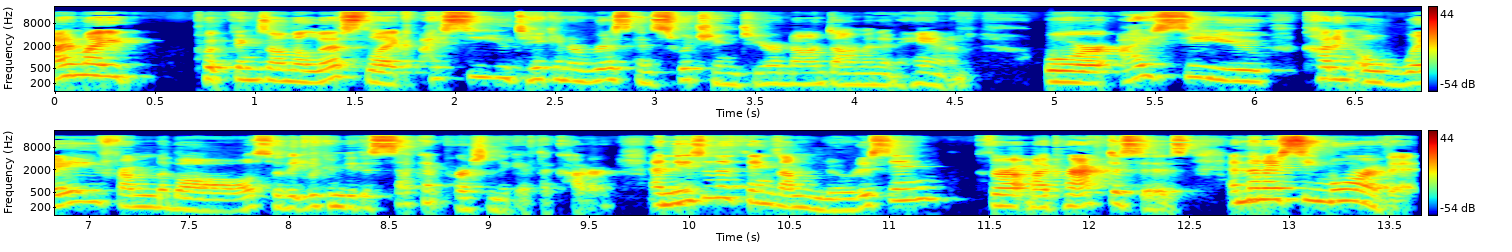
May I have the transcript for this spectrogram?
I might put things on the list like, I see you taking a risk and switching to your non dominant hand. Or I see you cutting away from the ball so that you can be the second person to get the cutter. And these are the things I'm noticing throughout my practices. And then I see more of it.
